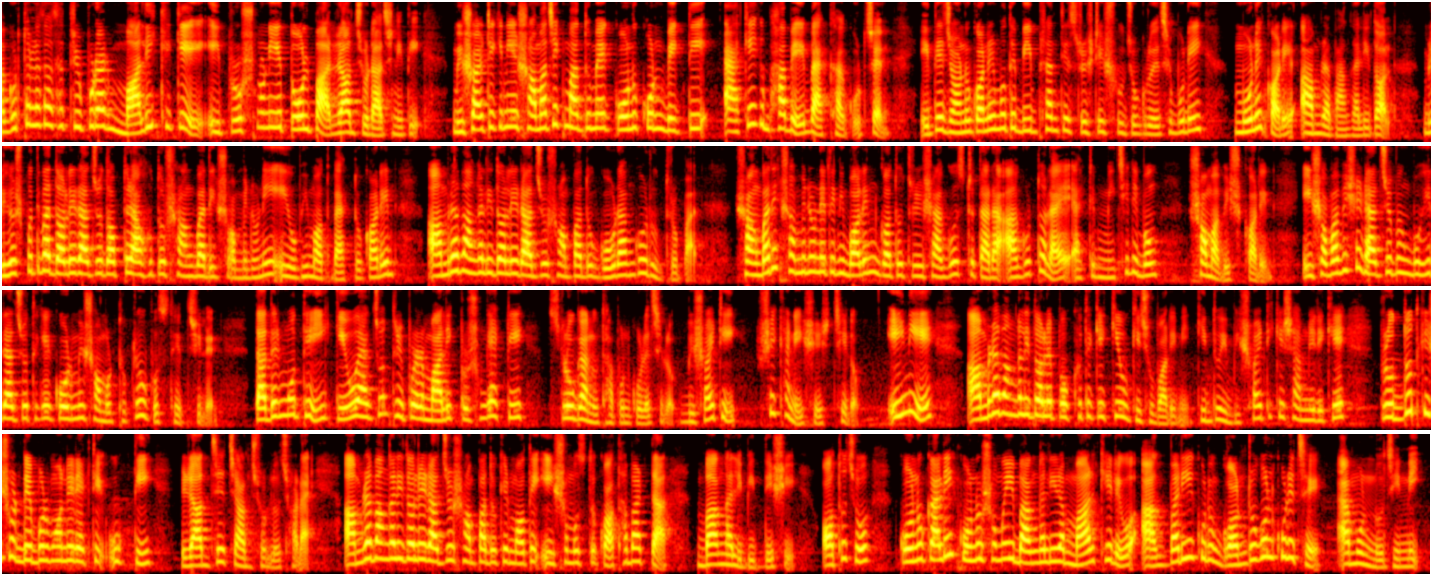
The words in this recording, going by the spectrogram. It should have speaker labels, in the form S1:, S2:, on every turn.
S1: আগরতলা তথা ত্রিপুরার মালিককে এই প্রশ্ন নিয়ে তোলপাড় রাজ্য রাজনীতি। বিষয়টিকে নিয়ে সামাজিক মাধ্যমে কোন কোন ব্যক্তি এক একভাবে ব্যাখ্যা করছেন। এতে জনগণের মধ্যে বিভ্রান্তি সৃষ্টির সুযোগ রয়েছে বলেই মনে করে আমরা বাঙালি দল। বৃহস্পতিবার দলের রাজ্য দপ্তরে আহত সাংবাদিক সম্মেলনে এই অভিমত ব্যক্ত করেন আমরা বাঙালি দলের রাজ্য সম্পাদক গৌরাঙ্গ রুদ্রপাল। সাংবাদিক সম্মেলনে তিনি বলেন, গত ত্রিশ আগস্ট তারা আগরতলায় একটি মিছিল এবং সমাবেশ করেন। এই সমাবেশে রাজ্য এবং বহিরাজ্য থেকে কর্মী সমর্থকরা উপস্থিত ছিলেন। তাদের মধ্যেই কেউ একজন ত্রিপুরার মালিক প্রসঙ্গে একটি স্লোগান উত্থাপন করেছিল। বিষয়টি সেখানেই শেষ ছিল। এই নিয়ে আমরা বাঙালি দলের পক্ষ থেকে কেউ কিছু বলেনি। কিন্তু এই বিষয়টিকে সামনে রেখে প্রদ্যুৎ কিশোর দেববর্মনের একটি উক্তি রাজ্যে চাঞ্চল্য ছড়ায়। আমরা বাঙালি দলের রাজ্য সম্পাদকের মতে এই সমস্ত কথাবার্তা বাঙালি বিদ্বেষী। অথচ কোনো কালেই কোনো সময়ই বাঙালিরা মার খেলেও আগ বাড়িয়ে কোনো গণ্ডগোল করেছে এমন নজির নেই।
